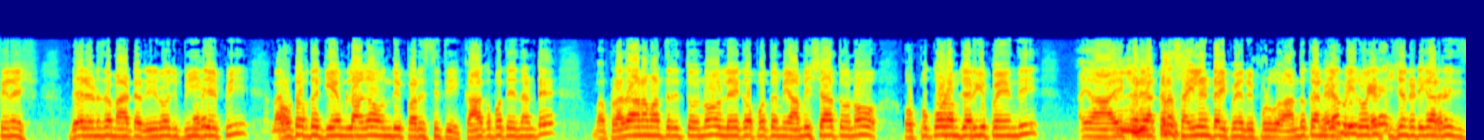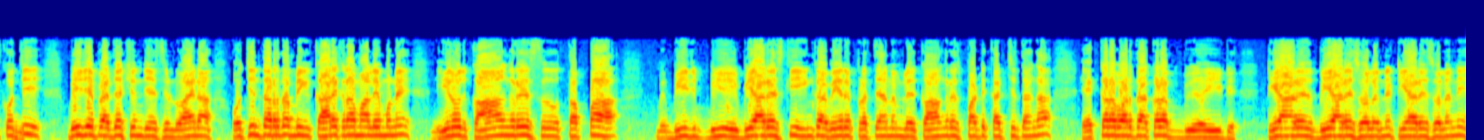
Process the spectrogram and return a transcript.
finish. There end the matter ఈ రోజు BJP out of the game లాగా ఉంది పరిస్థితి. కాకపోతే ఏంటంటే ప్రధానమంత్రితోనో లేకపోతే మీ అమిత్ షాతోనో ఒప్పుకోవడం జరిగిపోయింది. ఇక్కడ అక్కడ సైలెంట్ అయిపోయింది ఇప్పుడు. అందుకని చెప్పి ఈ రోజు కిషన్ రెడ్డి గారిని తీసుకొచ్చి బీజేపీ అధ్యక్షుని చేసిండు. ఆయన వచ్చిన తర్వాత మీ కార్యక్రమాలు ఏమున్నాయి? ఈ రోజు కాంగ్రెస్ తప్ప బీఆర్ఎస్కి ఇంకా వేరే ప్రత్యామ్నాయం లేదు. కాంగ్రెస్ పార్టీ ఖచ్చితంగా ఎక్కడ పడితే అక్కడ టీఆర్ఎస్ బీఆర్ఎస్ వాళ్ళని టీఆర్ఎస్ వాళ్ళని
